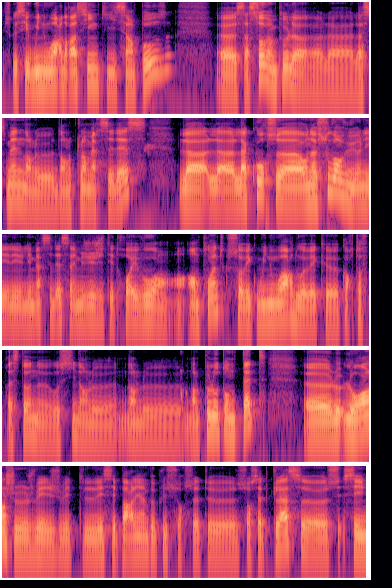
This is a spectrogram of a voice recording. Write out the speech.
puisque c'est Winward Racing qui s'impose. ça sauve un peu la, semaine dans le clan Mercedes. La, course, on a souvent vu hein, les, Mercedes AMG GT3 Evo en, pointe, que ce soit avec Winward ou avec euh, Court of Preston euh, aussi dans le, peloton de tête. Euh, Laurent, je, vais, te laisser parler un peu plus sur cette, cette classe. C'est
